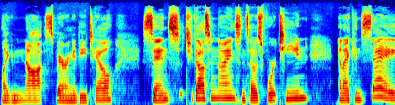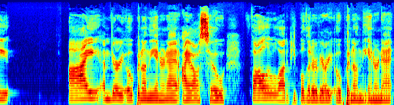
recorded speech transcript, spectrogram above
like not sparing a detail since 2009, since I was 14. And I can say I am very open on the internet. I also follow a lot of people that are very open on the internet.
